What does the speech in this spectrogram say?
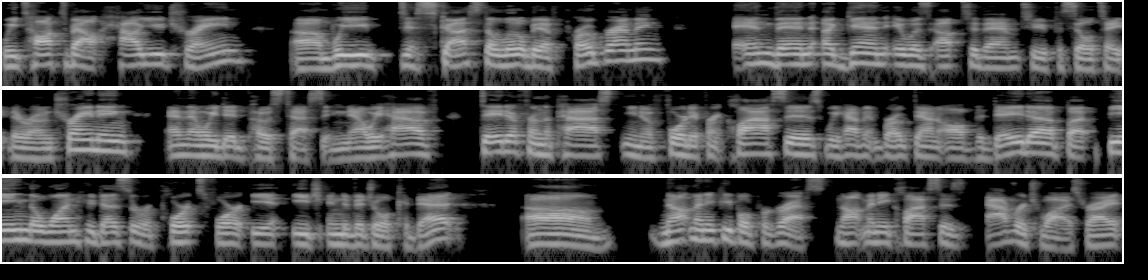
we talked about how you train. Um, we discussed a little bit of programming and then again, it was up to them to facilitate their own training. And then we did post testing. Now we have data from the past, you know, four different classes. We haven't broke down all of the data, but being the one who does the reports for e- each individual cadet, um, not many people progress, not many classes average wise, right?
